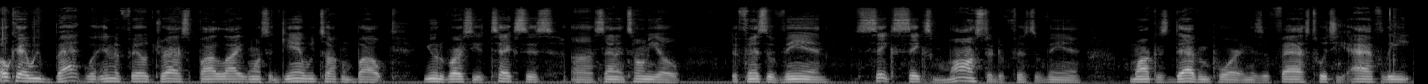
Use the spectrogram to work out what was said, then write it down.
Okay, we back with NFL Draft Spotlight. Once again, we talking about University of Texas, uh, San Antonio defensive end, six six monster defensive end, Marcus Davenport, and is a fast, twitchy athlete.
